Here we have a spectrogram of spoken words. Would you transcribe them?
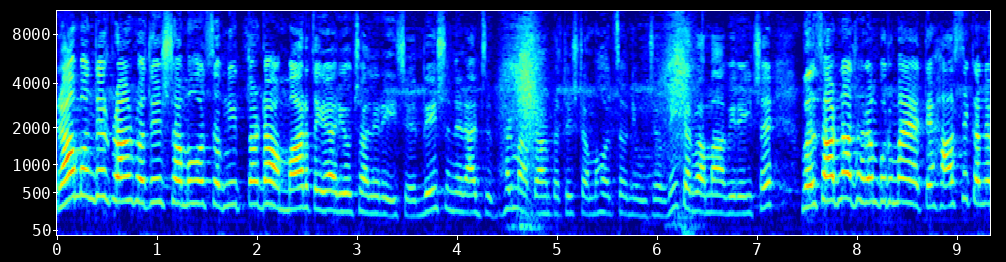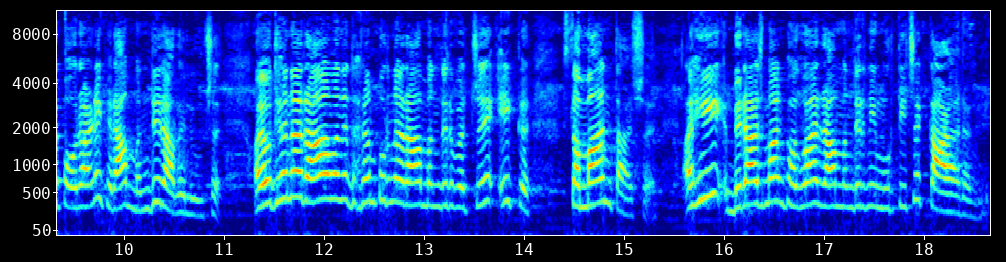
રામ મંદિર પ્રાણ પ્રતિષ્ઠા મહોત્સવની તડામાર તૈયારીઓ ચાલી રહી છે. દેશ અને રાજ્યભરમાં પ્રાણ પ્રતિષ્ઠા મહોત્સવની ઉજવણી કરવામાં આવી રહી છે. વલસાડના ધરમપુરમાં ઐતિહાસિક અને પૌરાણિક રામ મંદિર આવેલું છે. અયોધ્યાના રામ અને ધરમપુરના રામ મંદિર વચ્ચે એક સમાનતા છે. અહીં બિરાજમાન ભગવાન રામ મંદિરની મૂર્તિ છે કાળા રંગની.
